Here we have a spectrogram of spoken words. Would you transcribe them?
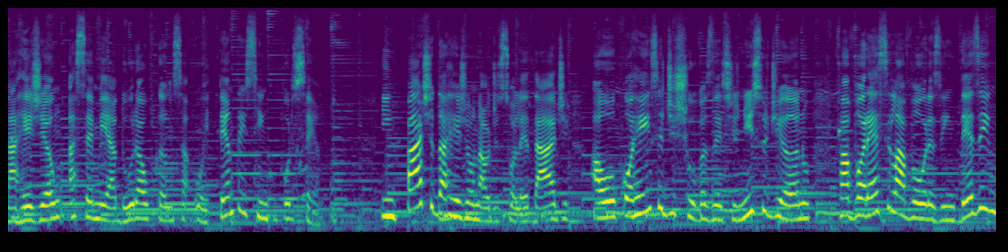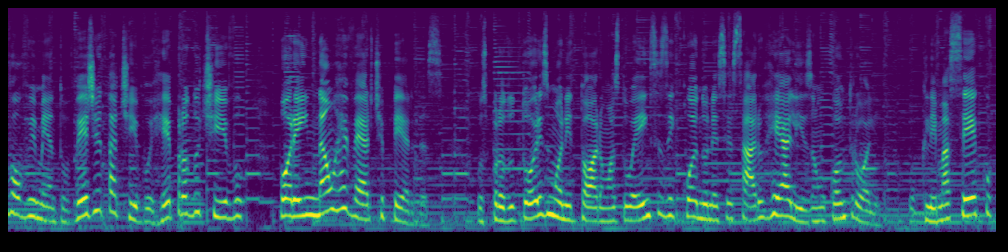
Na região, a semeadura alcança 85%. Em parte da regional de Soledade, a ocorrência de chuvas neste início de ano favorece lavouras em desenvolvimento vegetativo e reprodutivo, porém não reverte perdas. Os produtores monitoram as doenças e, quando necessário, realizam o controle. O clima seco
